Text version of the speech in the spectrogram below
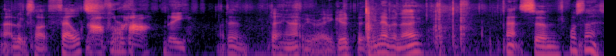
That looks like felt. I After the don't, don't think that would be very good, but you never know. That's, um, what's that?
